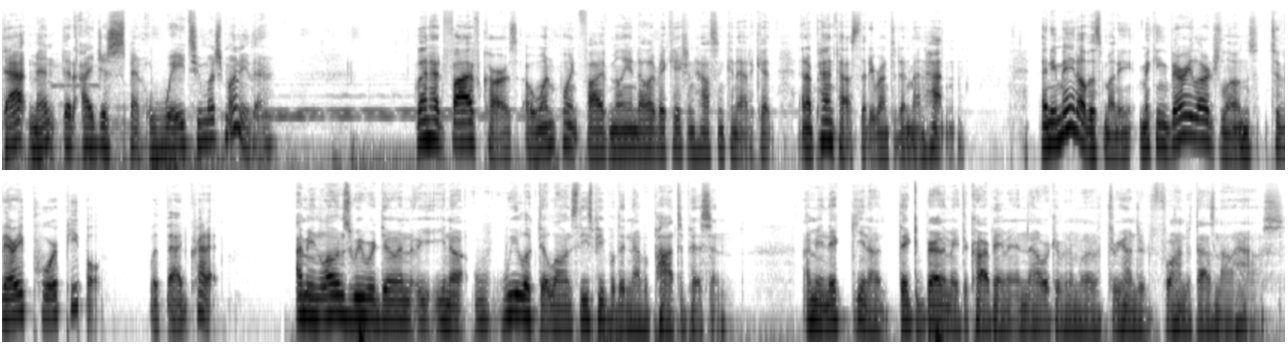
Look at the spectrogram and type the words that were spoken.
that meant that I just spent way too much money there. Glenn had five cars, a $1.5 million vacation house in Connecticut, and a penthouse that he rented in Manhattan. And he made all this money making very large loans to very poor people with bad credit. I mean, loans we were doing, you know, we looked at loans. These people didn't have a pot to piss in. I mean, they, you know, they could barely make the car payment, and now we're giving them a three hundred, four hundred thousand dollar house.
